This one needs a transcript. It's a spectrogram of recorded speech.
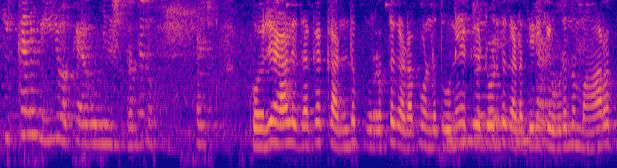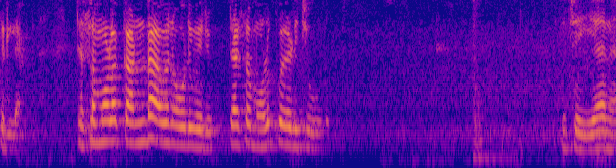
ചിക്കനും മീനും ഒക്കെ കുഞ്ഞിന് ഇഷ്ടത്തിന് ഒരാൾ ഇതൊക്കെ കണ്ട് പുറത്ത് കിടപ്പുണ്ട്. തുണിയൊക്കെ ഇട്ട് കൊടുത്ത് കിടത്തിരിക്കും ഇവിടുന്ന് മാറത്തില്ല. രസമോളെ കണ്ട അവൻ ഓടി വരും. രസമോൾ പേടിച്ചു ഓടും ഇത് ചെയ്യാനാ?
